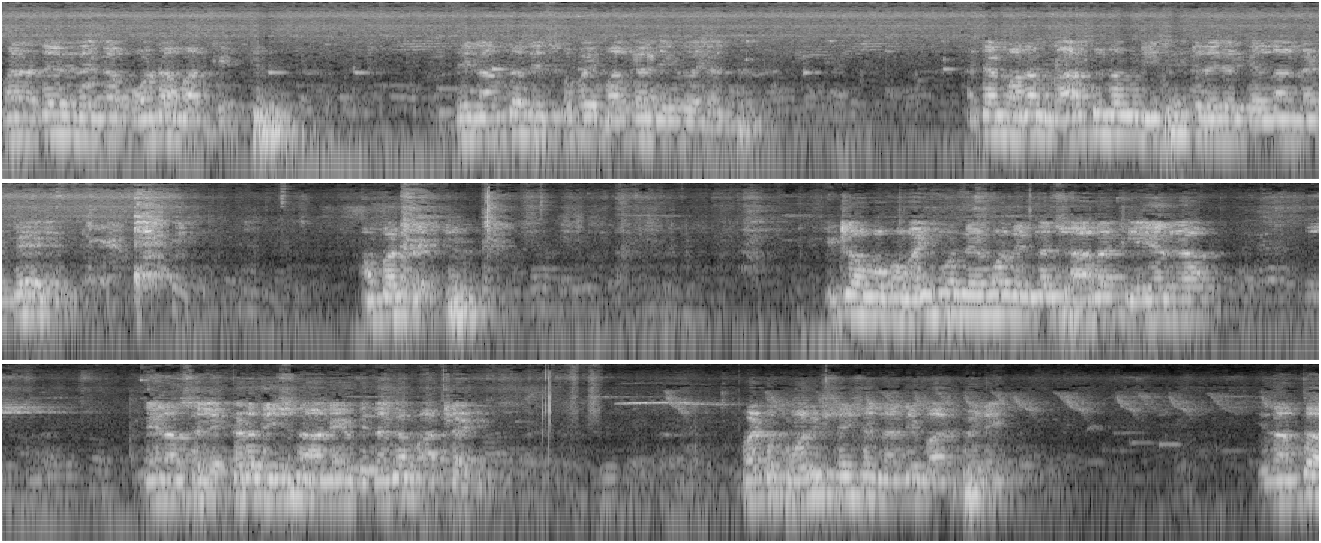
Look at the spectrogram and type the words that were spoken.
మరి అదేవిధంగా బోండా మార్కెట్. దీని అంతా తీసుకుపోయి దగ్గర వెళ్తాం. అంటే మనం నార్త్ డీసీపీ దగ్గరికి వెళ్ళాలంటే అంబర్పేట్. ఇట్లా ఒక వైపునేమో నిన్న చాలా క్లియర్గా నేను అసలు ఎక్కడ తీసినా అనే విధంగా మాట్లాడి. బట్ పోలీస్ స్టేషన్ అన్ని మారిపోయినాయి. ఇదంతా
